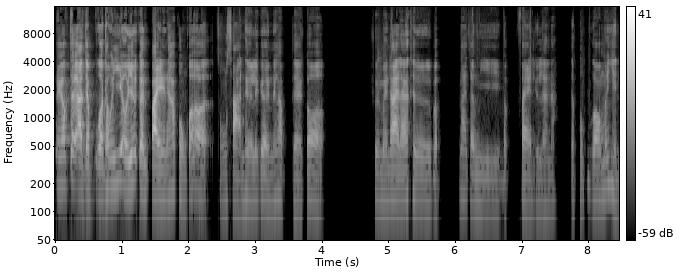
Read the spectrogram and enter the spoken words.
นะครับเธออาจจะปวดท้องเยี่ยวเยอะเกินไปนะครับ ผมก็สงสารเธอเหลือเกินนะครับ แต่ก็ช่วยไม่ได้นะเธอแบบน่าจะมีแบบแฟนอยู่แล้วนะแต่ผมก็ไม่เห็น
